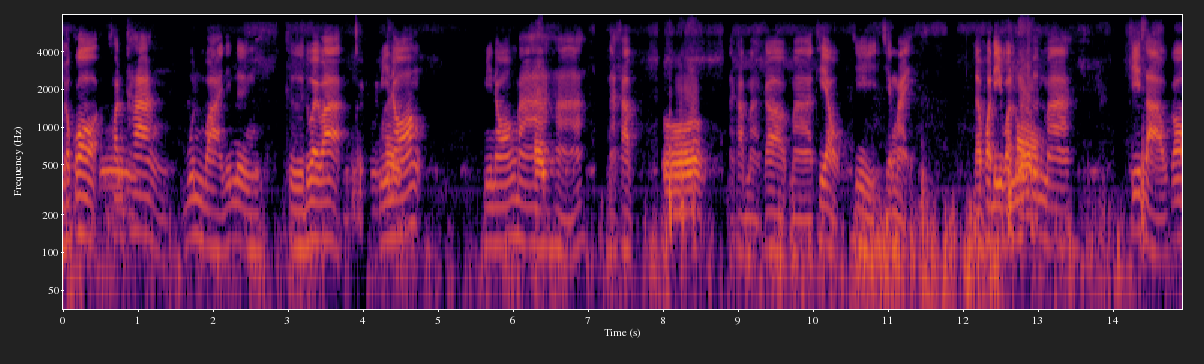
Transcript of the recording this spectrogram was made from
แล้วก็ค่อนข้างวุ่นวายนิดนึง คือด้วยว่ามีน้อง มีน้องมาหานะครับอ๋อนะครับมาก็มาเที่ยวที่เชียงใหม่ แล้วพอดีวันรุ่งขึ้นมาพี่สาวก็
